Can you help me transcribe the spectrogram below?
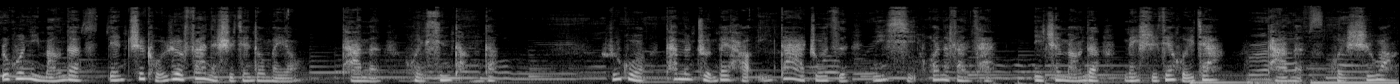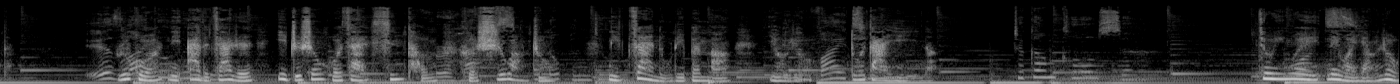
如果你忙得连吃口热饭的时间都没有，他们会心疼的。如果他们准备好一大桌子你喜欢的饭菜。你却忙得没时间回家，他们会失望的。如果你爱的家人一直生活在心疼和失望中，你再努力奔忙，又有多大意义呢？就因为那碗羊肉，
